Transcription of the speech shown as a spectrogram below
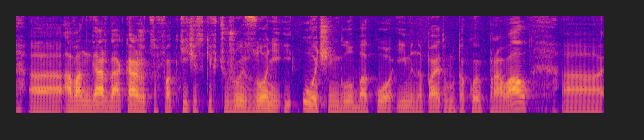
э, авангарда окажутся фактически в чужой зоне и очень глубоко, именно поэтому такой провал. Э,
